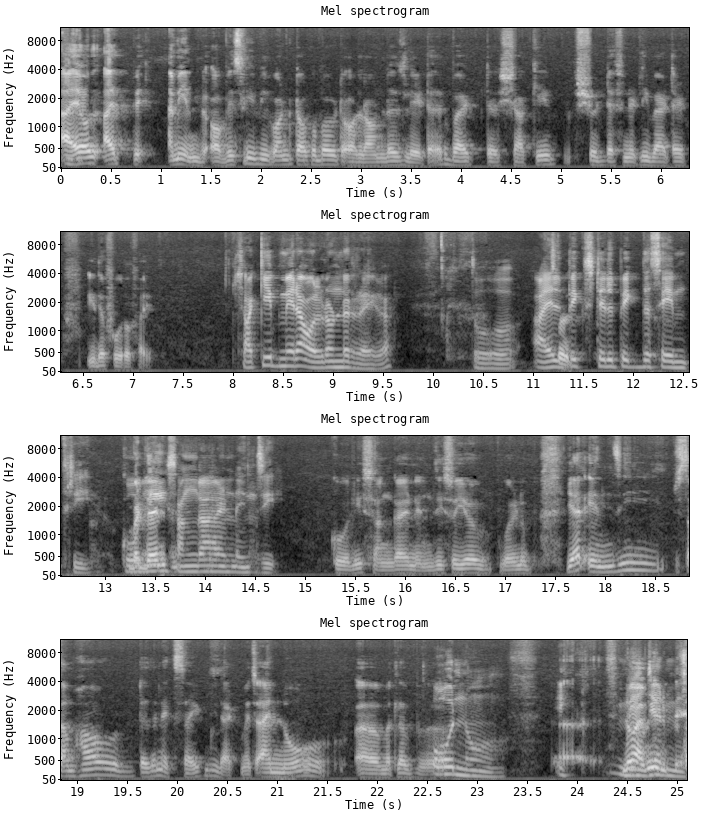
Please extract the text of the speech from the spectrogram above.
I I mean obviously we want to talk about allrounders later but Shakib should definitely bat at इधर 4 और 5 शाकिब मेरा ऑलराउंडर रहेगा तो I So- pick still pick the same three Kohli Sanga and Inzy Kohli, Sangha, and Inzi. So you're going to, yeah, Inzi somehow doesn't excite me that much. I know, uh, matlab, uh, oh no no, I mean, miss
